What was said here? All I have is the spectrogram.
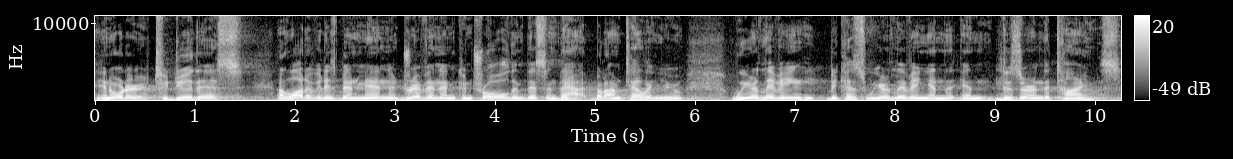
in order to do this. A lot of it has been men driven and controlled and this and that. But I'm telling you, we are living because we are living in, the, in discern the times.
